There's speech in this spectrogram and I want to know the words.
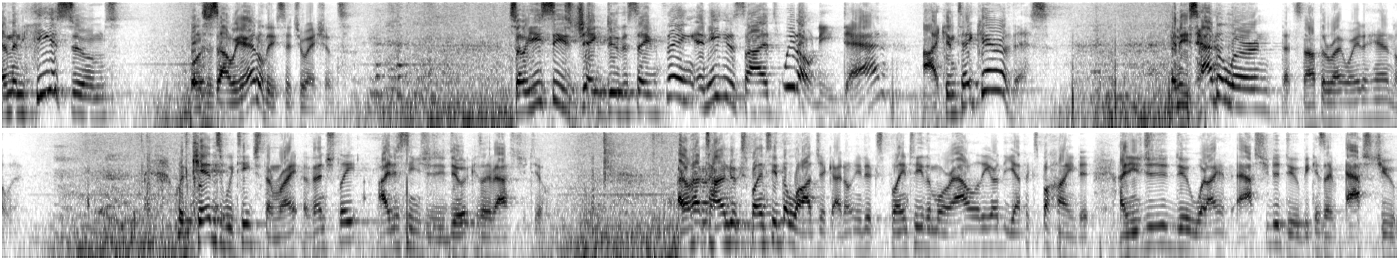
and then he assumes, well, this is how we handle these situations. So he sees Jake do the same thing, and he decides, we don't need dad. I can take care of this. And he's had to learn that's not the right way to handle it. With kids, we teach them, right? Eventually, I just need you to do it because I've asked you to. I don't have time to explain to you the logic. I don't need to explain to you the morality or the ethics behind it. I need you to do what I have asked you to do because I've asked you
